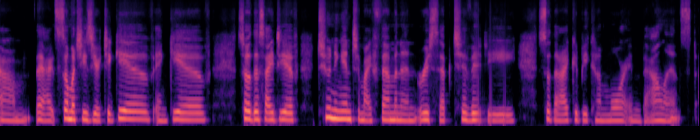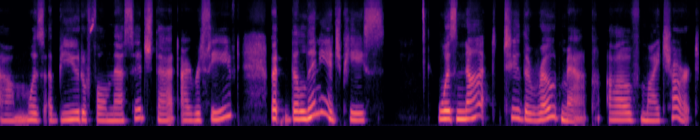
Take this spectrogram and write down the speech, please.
um, that it's so much easier to give and give so this idea of tuning into my feminine receptivity so that i could become more imbalanced um, was a beautiful message that i received but the lineage piece was not to the roadmap of my chart.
